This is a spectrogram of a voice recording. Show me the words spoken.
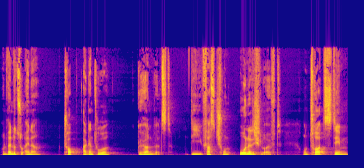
Und wenn du zu einer Top-Agentur gehören willst, die fast schon ohne dich läuft und trotzdem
